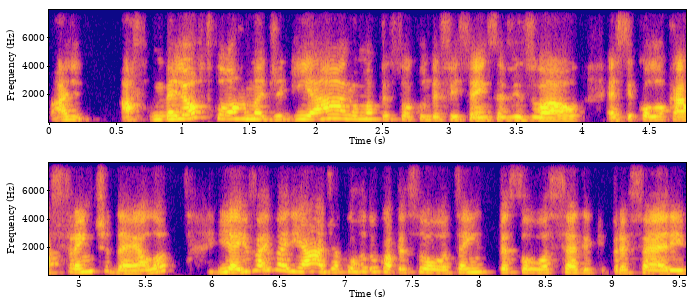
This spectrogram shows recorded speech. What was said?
a, a melhor forma de guiar uma pessoa com deficiência visual é se colocar à frente dela, e aí vai variar de acordo com a pessoa. Tem pessoa cega que prefere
